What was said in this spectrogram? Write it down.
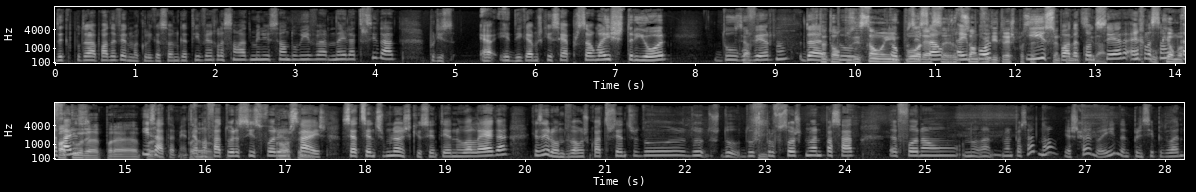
de que poderá, pode haver uma coligação negativa em relação à diminuição do IVA na eletricidade. Por isso, é, digamos que isso é a pressão exterior do certo. governo. Da, Portanto, a oposição a impor oposição essa redução impor, de 23% E isso pode acontecer em relação o que é uma a fatura vários... para, para, Exatamente, para, é uma fatura, se isso forem os tais 700 milhões que o Centeno alega, quer dizer, onde vão os 400 do, do, do, dos hum. professores que no ano passado foram, no, no, ano passado não, este ano ainda, no princípio do ano,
